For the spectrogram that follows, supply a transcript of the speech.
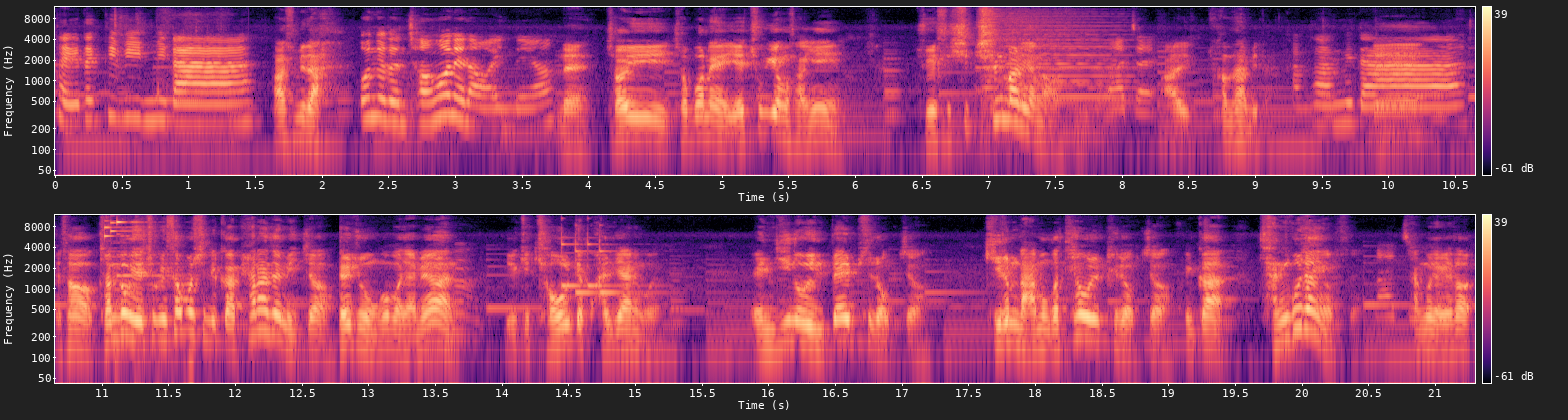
달그닥TV입니다. 반갑습니다. 오늘은 정원에 나와 있네요. 네, 저희 저번에 예초기 영상이 조회수 17만이나 나왔습니다. 맞아요. 아, 감사합니다. 감사합니다. 그래서 전동 예초기 써보시니까 편한 점이 있죠. 제일 좋은 건 뭐냐면 음, 이렇게 겨울 때 관리하는 거예요. 엔진 오일 뺄 필요 없죠. 기름 남은 거 태울 필요 없죠. 그러니까 잔고장이 없어요. 맞아. 장군에서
